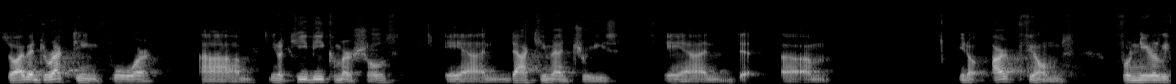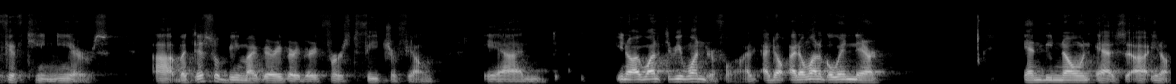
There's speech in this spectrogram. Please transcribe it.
so I've been directing for um, you know TV commercials and documentaries and um, you know art films for nearly 15 years. Uh, but this will be my very, very, very first feature film, and you know, I want it to be wonderful. I, I don't, I don't want to go in there and be known as, uh, you know,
